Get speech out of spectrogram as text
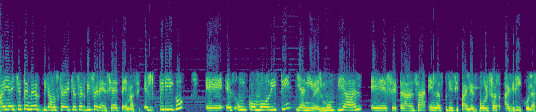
Ahí hay que tener, digamos que hay que hacer diferencia de temas. El trigo eh, es un commodity y a nivel mundial eh, se transa en las principales bolsas agrícolas.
